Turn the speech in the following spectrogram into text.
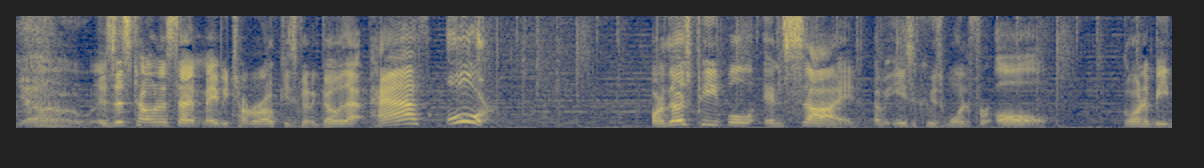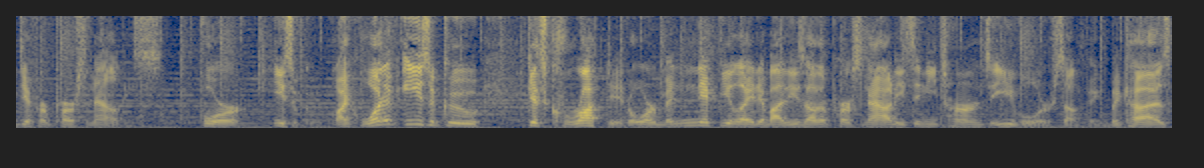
yo, is this telling us that maybe Todoroki's gonna go that path? Or are those people inside of Izuku's One for All going to be different personalities for Izuku? Like, what if Izuku gets corrupted or manipulated by these other personalities and he turns evil or something because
